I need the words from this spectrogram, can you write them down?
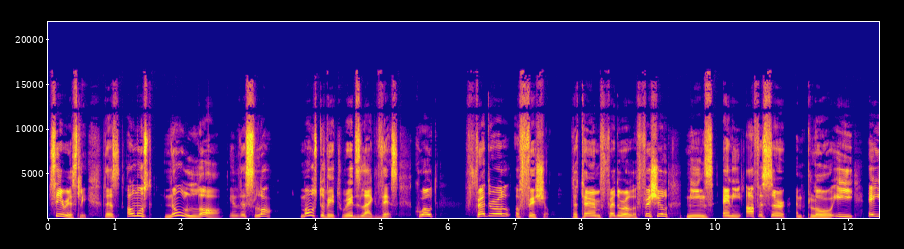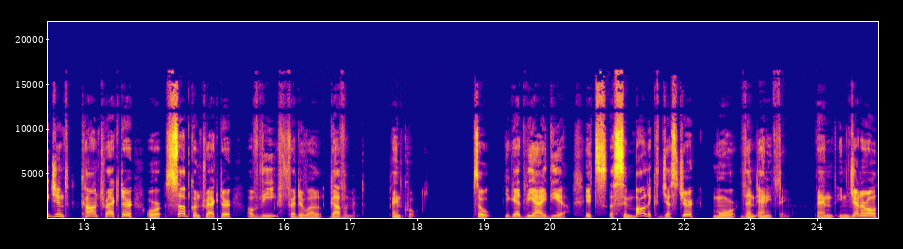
Seriously, there's almost no law in this law. Most of it reads like this quote, Federal official the term federal official means any officer, employee, agent, contractor, or subcontractor of the federal government. End quote. So you get the idea. It's a symbolic gesture more than anything. And in general,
